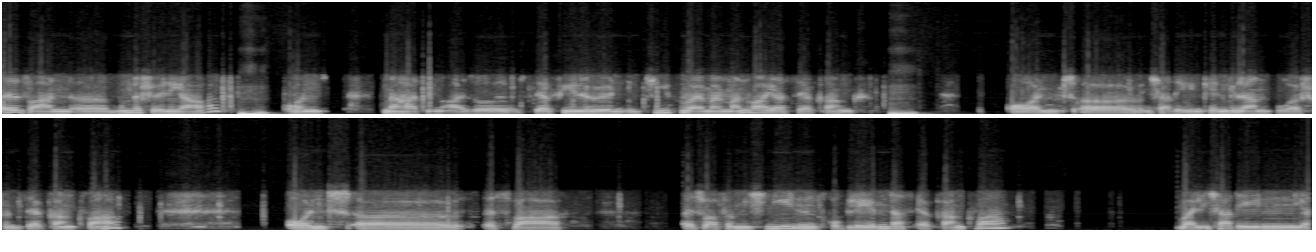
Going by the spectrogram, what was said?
es waren äh, wunderschöne Jahre. Und wir hatten also sehr viele Höhen und Tiefen, weil mein Mann war ja sehr krank. Und äh, ich hatte ihn kennengelernt, wo er schon sehr krank war. Und äh, es war es war für mich nie ein Problem, dass er krank war, weil ich hatte ihn ja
